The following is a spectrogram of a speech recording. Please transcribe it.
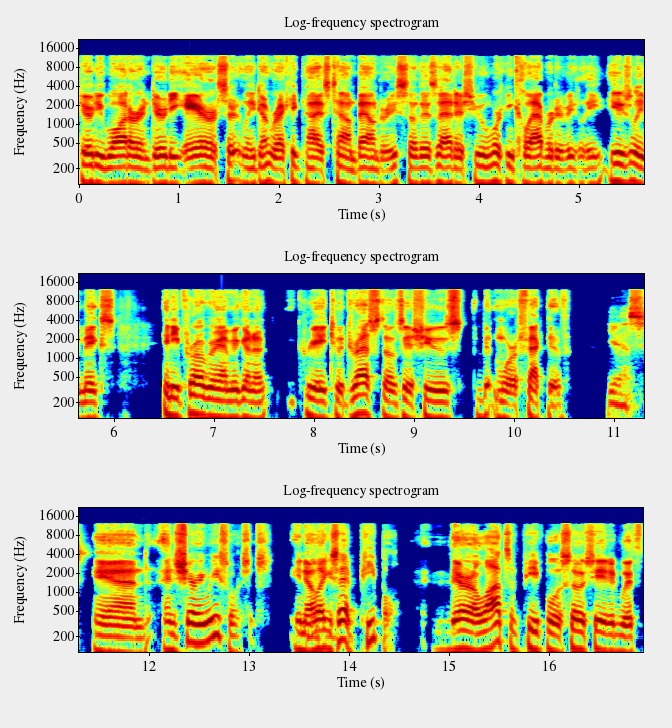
dirty water and dirty air certainly don't recognize town boundaries. So there's that issue. And working collaboratively usually makes any program you're going to create to address those issues a bit more effective. Yes. And and sharing resources. You know, like I said, people. There are lots of people associated with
